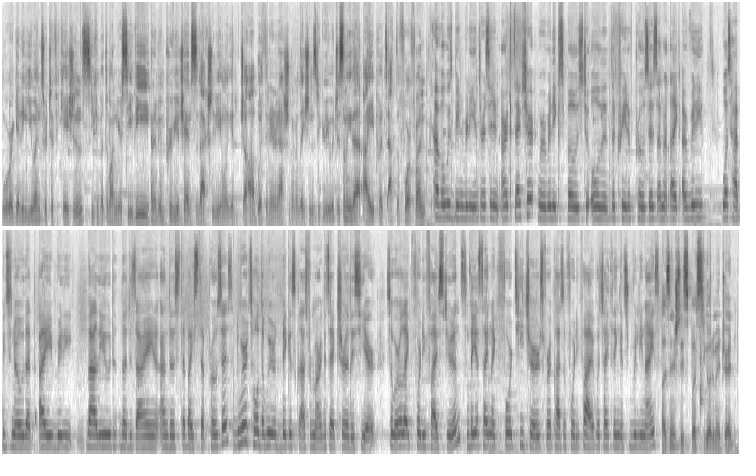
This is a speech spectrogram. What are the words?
where we're getting UN certifications. You can put them on your CV, kind of improve your chances of actually being able to get a job with an international relations degree, which is something that IE puts at the forefront. I've always been really interested in architecture. We're really exposed to all the, the creative process, and like I really was happy to know that I really valued the design and the step-by-step process. We were told that we were the biggest class from architecture this year, so we were like 45 students. They assigned like four teachers for a class of 45, which I think is really nice. I was initially supposed to go to Madrid,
